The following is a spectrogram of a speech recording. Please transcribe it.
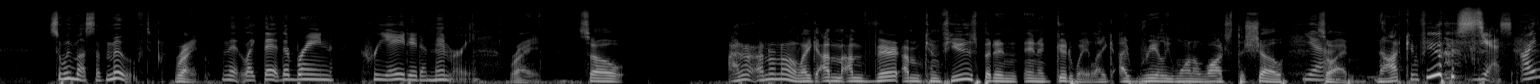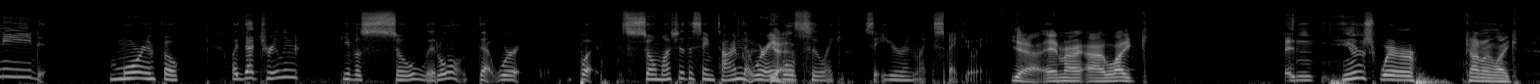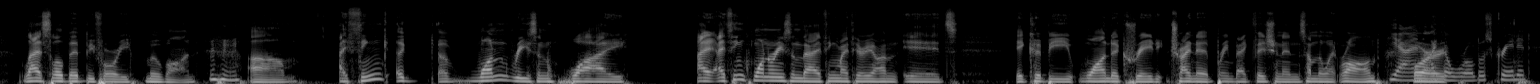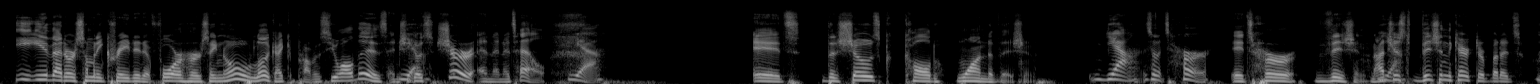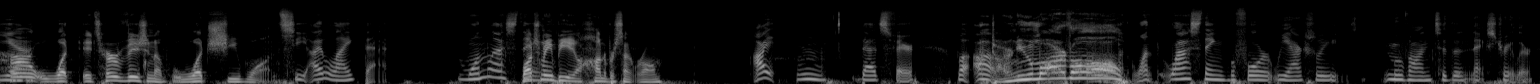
so we must have moved. Right. And that like their their brain created a memory. Right. So I don't I don't know. Like I'm I'm very I'm confused but in in a good way. Like I really want to watch the show. Yeah. So I'm not confused. Yes, I need more info. Like that trailer gave us so little that we're, but so much at the same time that we're able to like sit here and like speculate. Yeah, and I I like and here's where kind of like last little bit before we move on. Mm-hmm. Um I think a, a one reason why I I think one reason that I think my theory on it's it could be Wanda creating trying to bring back Vision and something went wrong. Yeah, and Or- like a world was created. Either that or somebody created it for her saying "No, look i could promise you all this and she Yeah. goes sure and then it's hell Yeah, it's the show's called wandavision yeah. So it's her. it's her vision not Yeah. just vision the character but it's Yeah. her what it's her vision of what she wants See, I like that. One last thing. watch me be 100% wrong I. Mm, that's fair. But uh, darn you marvel one last thing before we actually move on to the next trailer.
